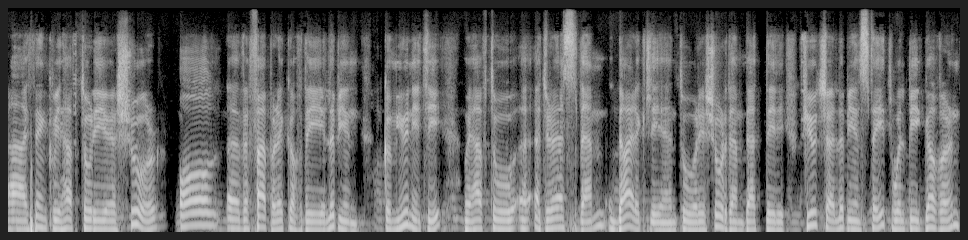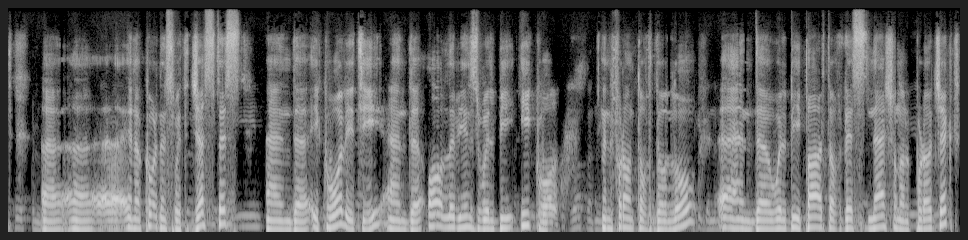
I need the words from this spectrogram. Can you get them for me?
I think we have to reassure all uh, the fabric of the Libyan community. We have to uh, address them directly and to reassure them that the future Libyan state will be governed uh, uh, in accordance with justice and uh, equality and uh, all Libyans will be equal in front of the law and uh, will be part of this national project.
